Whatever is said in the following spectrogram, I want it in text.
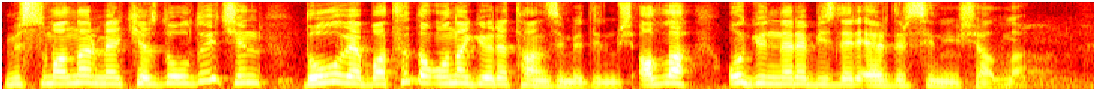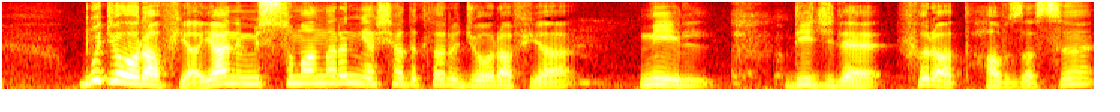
Müslümanlar merkezde olduğu için doğu ve batı da ona göre tanzim edilmiş. Allah o günlere bizleri erdirsin inşallah. Bu coğrafya yani Müslümanların yaşadıkları coğrafya Nil, Dicle, Fırat havzası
